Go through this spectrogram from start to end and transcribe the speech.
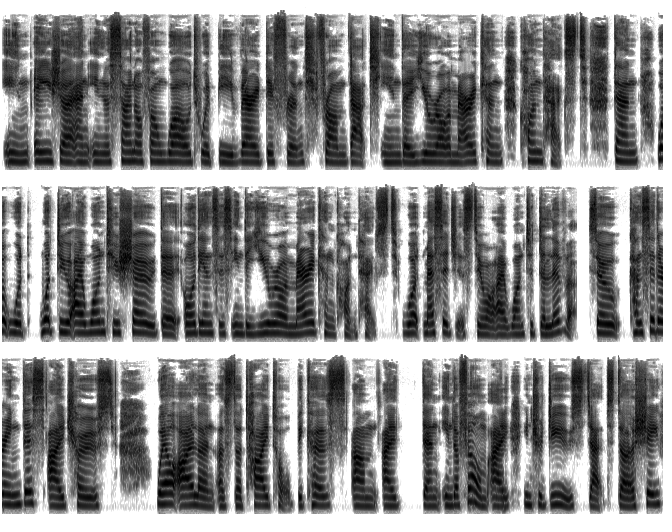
in Asia and in the Sinophone world would be very different from that in the Euro-American context. Then, what would what do I want to show the audiences in the Euro-American context? What messages do I want to deliver? So, considering this, I chose Whale Island as the title because um, I then in the film, I introduced that the shape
